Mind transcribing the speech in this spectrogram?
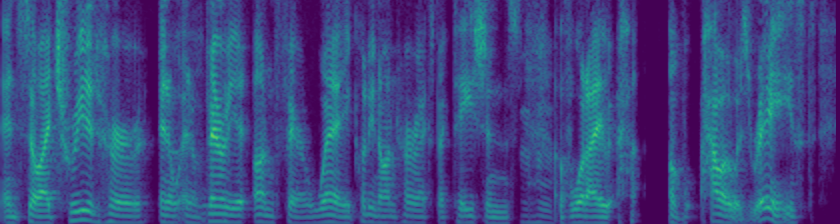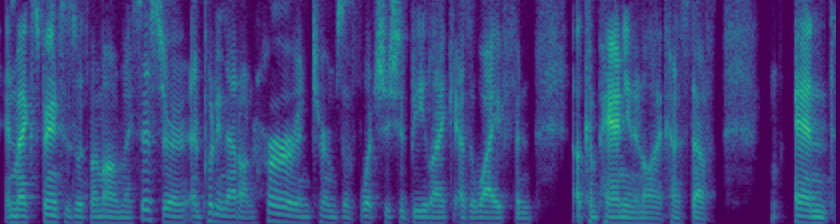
and so I treated her in a in a very unfair way, putting on her expectations Uh-huh. of what I of how I was raised and my experiences with my mom and my sister, and putting that on her in terms of what she should be like as a wife and a companion and all that kind of stuff. And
